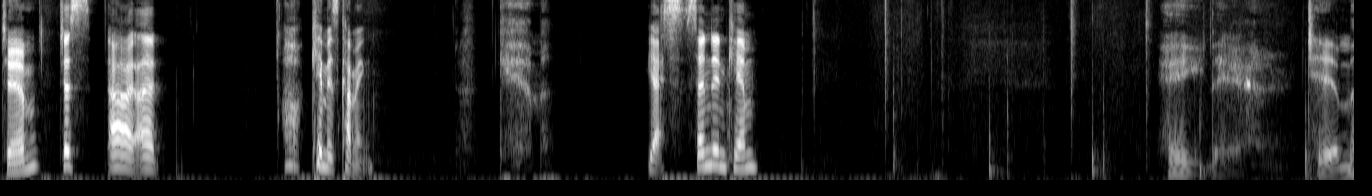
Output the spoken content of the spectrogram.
Tim? Just uh, uh oh, Kim is coming. Kim. Yes, send in Kim. Hey there, Tim.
